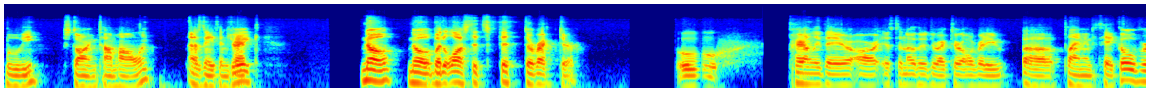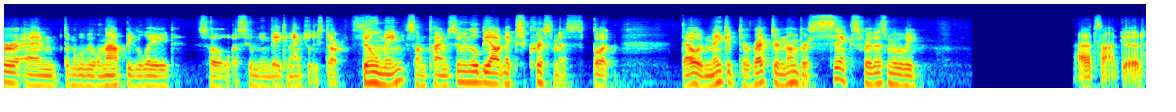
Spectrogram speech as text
movie, starring Tom Holland as Nathan Drake. No, no, but it lost its fifth director. Ooh. Apparently, there are is another director already uh, planning to take over, and the movie will not be delayed. So, assuming they can actually start filming sometime soon, it'll be out next Christmas. But that would make it director number six for this movie. That's not good.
